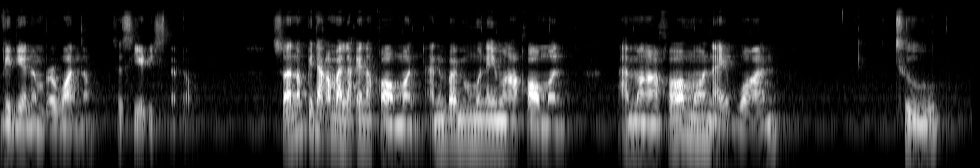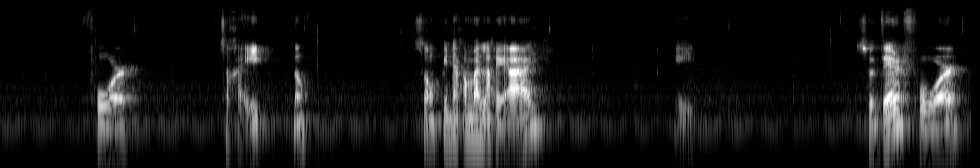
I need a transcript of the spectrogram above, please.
video number 1 no? sa series na to. So, anong pinakamalaki na common? Ano ba muna yung mga common? Ang mga common ay 1, 2, 4, tsaka 8. No? So, ang pinakamalaki ay 8. So, therefore,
